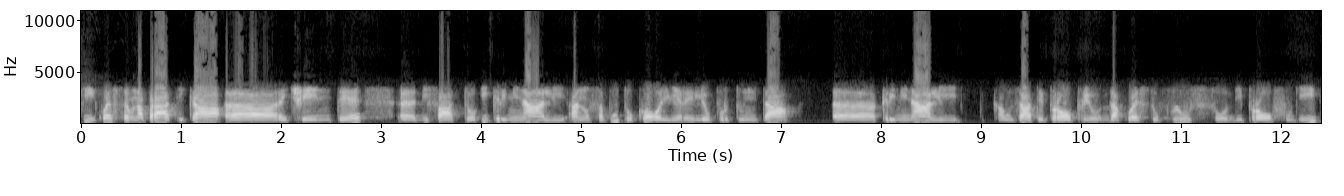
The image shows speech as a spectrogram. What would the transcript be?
Sì, questa è una pratica eh, recente, eh, di fatto i criminali hanno saputo cogliere le opportunità eh, criminali causate proprio da questo flusso di profughi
